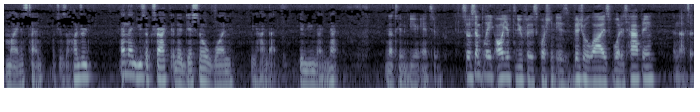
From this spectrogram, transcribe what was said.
minus 10, which is 100, and then you subtract an additional 1 behind that, giving you 99 and that's going to be your answer. So simply, all you have to do for this question is visualize what is happening, and that's it.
